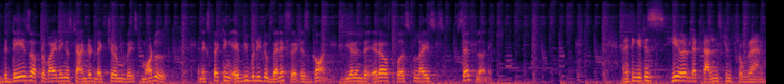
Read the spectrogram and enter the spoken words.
The days of providing a standard lecture based model and expecting everybody to benefit is gone. We are in the era of personalized self learning. And I think it is here that TalentSprint program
